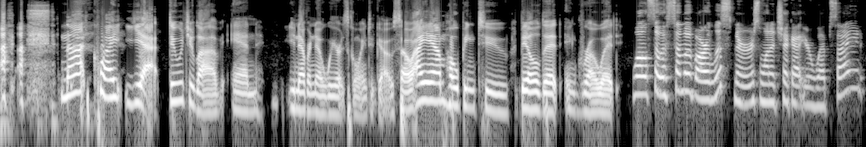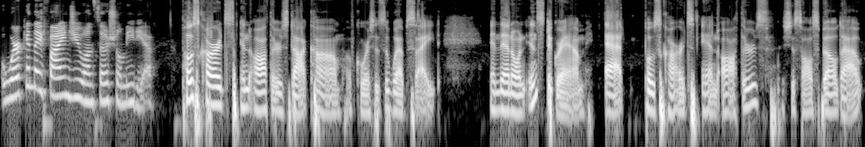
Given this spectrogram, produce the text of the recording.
not quite yet. Do what you love and you never know where it's going to go. So I am hoping to build it and grow it. Well, so if some of our listeners want to check out your website, where can they find you on social media? Postcardsandauthors.com, of course, is the website. And then on Instagram at postcards and authors. It's just all spelled out.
